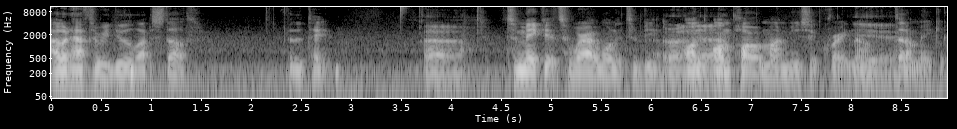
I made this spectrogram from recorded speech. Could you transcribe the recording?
I would have to redo a lot of stuff for the tape Uh, to make it to where I want it to be Right, on yeah. on par with my music right now Yeah. that I'm making.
